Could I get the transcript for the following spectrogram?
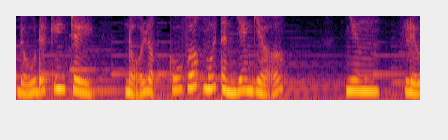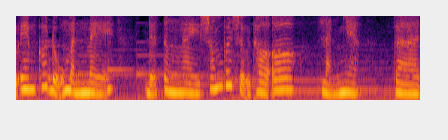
đủ để kiên trì, nỗ lực cứu vớt mối tình gian dở. Nhưng liệu em có đủ mạnh mẽ để từng ngày sống với sự thờ ơ, lạnh nhạt và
